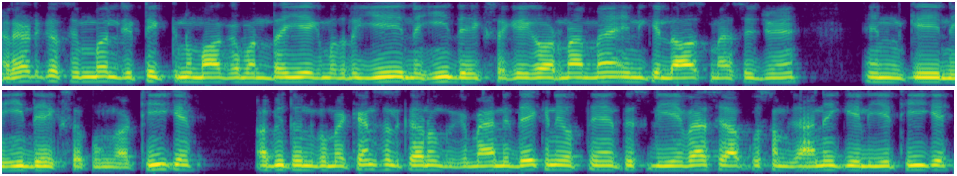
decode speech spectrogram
रेड का सिंबल ये टिक नुमा का बनता है, ये मतलब ये नहीं देख सकेगा और ना मैं इनके लास्ट मैसेज जो हैं, इनके नहीं देख सकूँगा, ठीक है? अभी तो इनको मैं कैंसिल करूँ क्योंकि मैंने देखने होते हैं तो इसलिए वैसे आपको समझाने के लिए, ठीक है?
